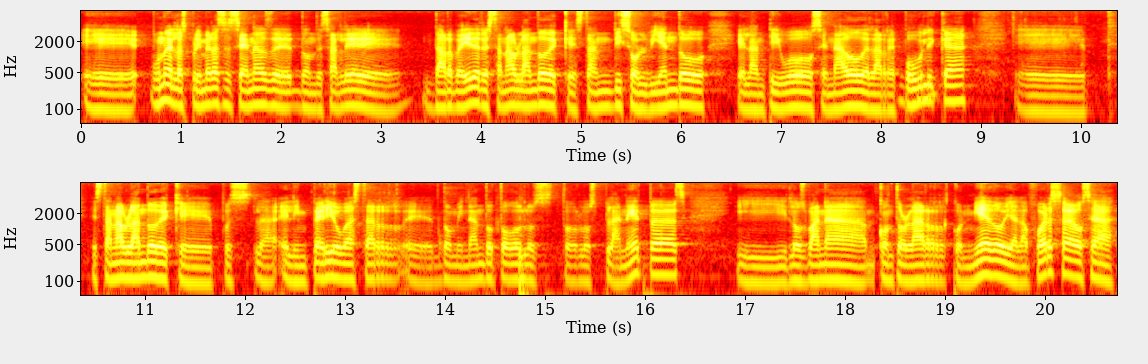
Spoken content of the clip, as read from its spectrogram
Eh, una de las primeras escenas de donde sale Darth Vader están hablando de que están disolviendo el antiguo Senado de la República. Eh, están hablando de que pues el imperio va a estar eh, dominando todos los, todos los planetas y los van a controlar con miedo y a la fuerza. O sea,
